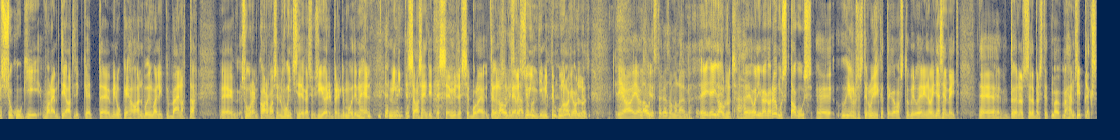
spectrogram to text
sugugi varem teadlik, et minu keha on võimalik väänata suurel karvasel vuntsidega siukse Jörbergi moodi mehel mingitesse asenditesse, millesse pole tõenäoliselt peale sündi mitte kunagi olnud ja, ja. laulis ta ka samal ajal või? ei, ei laulnud, oli väga rõõmus, tagus eh, hirmsasti rusikatega vastu minu erinevaid jäsemeid. Eh, tõenäoliselt sellepärast, et ma vähem sipleks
